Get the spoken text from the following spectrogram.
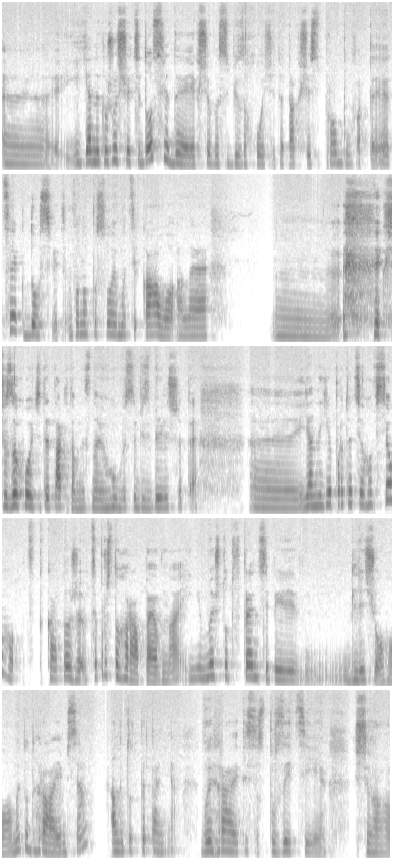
е, і я не кажу, що ці досвіди, якщо ви собі захочете так щось спробувати, це як досвід. Воно по-своєму цікаво, але м, якщо захочете так, там не знаю, губи собі збільшити. Е, я не є проти цього всього. Це така теж, це просто гра певна. І ми ж тут, в принципі, для чого? Ми тут граємося, але тут питання. Ви граєтеся з позиції, що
